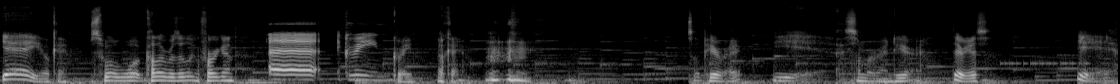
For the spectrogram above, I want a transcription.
Yay! Okay. So what, what color was I looking for again? Uh, green. Green. Okay. it's up here, right? Yeah, somewhere around here. There he is. Yeah.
